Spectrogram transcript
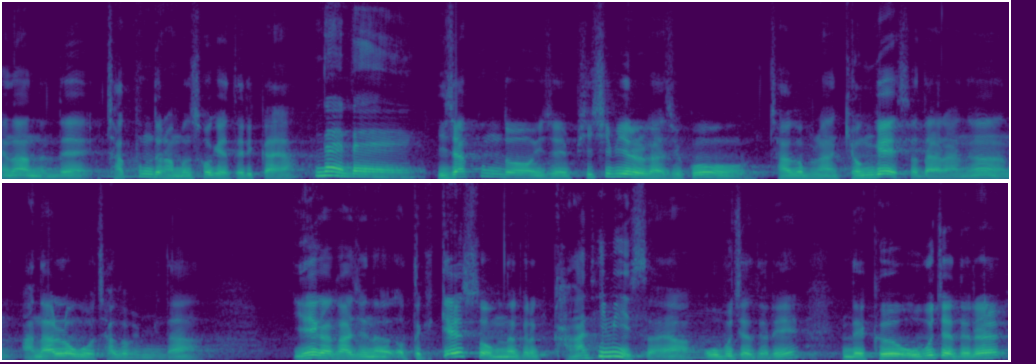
해놨는데 작품들 한번 소개해 드릴까요? 네네. 이 작품도 이제 PCB를 가지고 작업을 한 경계에서다라는 아날로그 작업입니다. 얘가 가지는 어떻게 깰 수 없는 그런 강한 힘이 있어요. 오브제들이. 근데 그 오브제들을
